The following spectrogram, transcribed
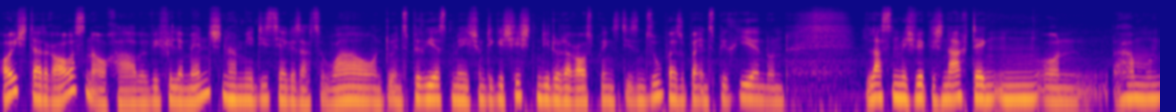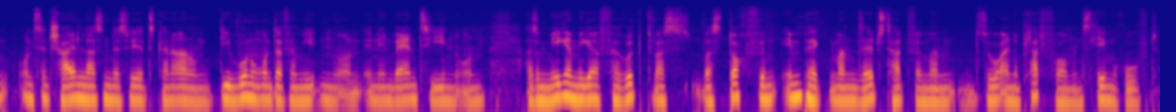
euch da draußen auch habe. Wie viele Menschen haben mir dieses Jahr gesagt, so wow, und du inspirierst mich und die Geschichten, die du da rausbringst, die sind super, super inspirierend und lassen mich wirklich nachdenken und haben uns entscheiden lassen, dass wir jetzt, keine Ahnung, die Wohnung untervermieten und in den Van ziehen und also mega, mega verrückt, was, was doch für einen Impact man selbst hat, wenn man so eine Plattform ins Leben ruft.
